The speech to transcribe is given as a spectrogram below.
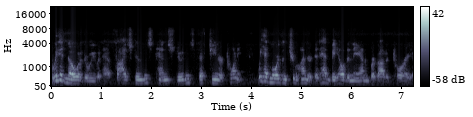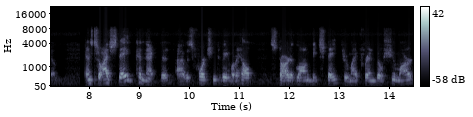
We didn't know whether we would have five students, 10 students, 15 or 20. We had more than 200. It had to be held in the Annenberg Auditorium. And so I've stayed connected. I was fortunate to be able to help start at Long Beach State through my friend Bill Schumart,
